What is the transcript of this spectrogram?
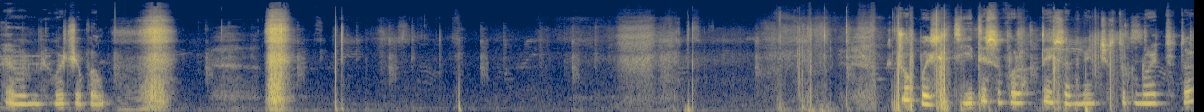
Hemen bir maç yapalım. Çok basit. 7-0 attıysam Manchester United'a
